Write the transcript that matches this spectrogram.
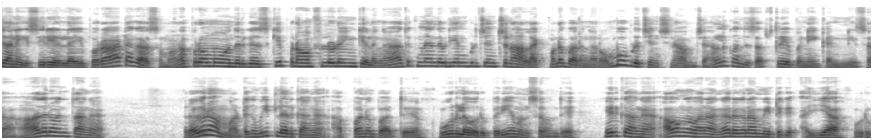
ஜானகி சீரியலில் இப்போ ஒரு ஆட்டகாசமான ப்ரோமோ வந்திருக்கு. ஸ்கிப் நான் ஃபுல்லோடையும் கேளுங்க. அதுக்கு நான் இந்த வீடியோ பிடிச்சிருந்துச்சுன்னா லைக் பண்ண பாருங்கள் ரொம்ப பிடிச்சிருந்துச்சுன்னா நம்ம சேனலுக்கு வந்து சப்ஸ்கிரைப் பண்ணி கண்டினியூஸாக ஆதரவு வந்துட்டாங்க ரகுராம் மாட்டுக்கு வீட்டில் இருக்காங்க. அப்பான்னு பார்த்து ஊரில் ஒரு பெரிய மனுஷன் வந்து இருக்காங்க. அவங்க வராங்க ரகுராம் வீட்டுக்கு. ஐயா ஒரு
